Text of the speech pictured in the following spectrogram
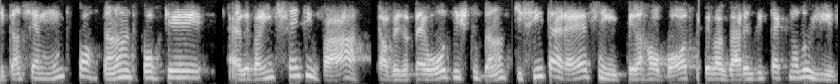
Então, assim, é muito importante porque ele vai incentivar, talvez até outros estudantes que se interessem pela robótica, pelas áreas de tecnologias.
